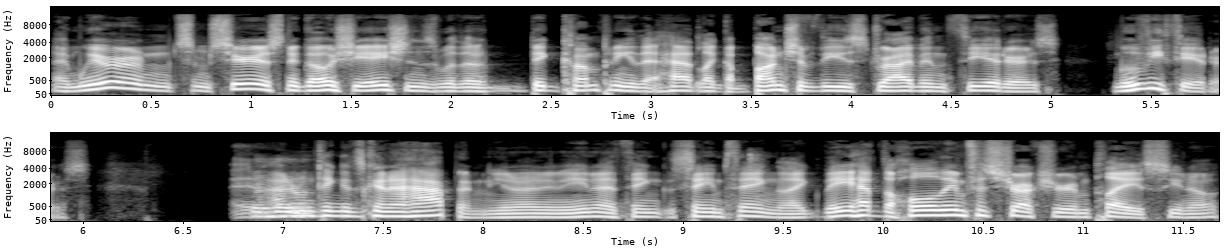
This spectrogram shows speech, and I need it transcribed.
And we were in some serious negotiations with a big company that had like a bunch of these drive-in theaters, movie theaters. And I don't think it's going to happen. You know what I mean? I think same thing. Like they have the whole infrastructure in place. You know,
